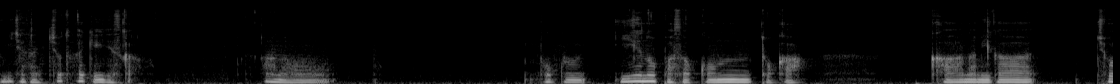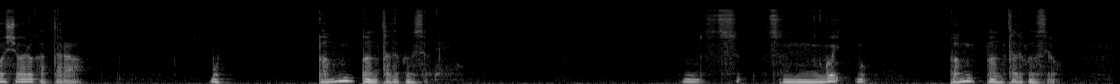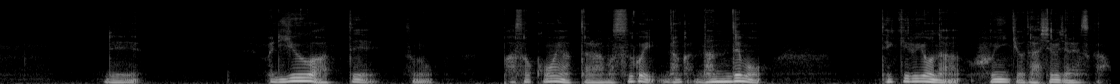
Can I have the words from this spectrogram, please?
麦茶さんちょっとだけいいですか？あの僕家のパソコンとかカーナビが調子悪かったらもうバンバン叩くんですよね。すすんごいもうバンバン叩くんですよ。で理由はあってそのパソコンやったらもうすごいなんか何でもできるような雰囲気を出してるじゃないですか。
